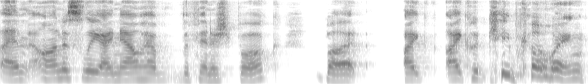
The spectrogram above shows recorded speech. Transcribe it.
And honestly, I now have the finished book, but I I could keep going,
